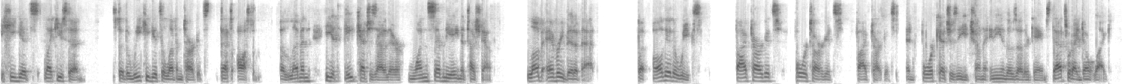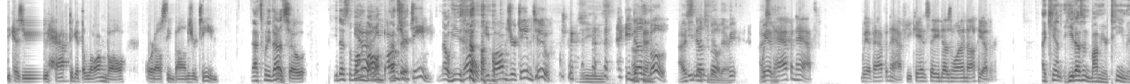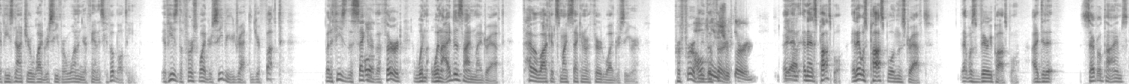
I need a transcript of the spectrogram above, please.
he gets, like you said, so the week he gets 11 targets. That's awesome. 11, he gets eight catches out of there, 178 and a touchdown. Love every bit of that. But all the other weeks, five targets, four targets, five targets, and four catches each on any of those other games. That's what I don't like because you, have to get the long ball or else he bombs your team. That's what he And does. so he does the long yeah, ball. he bombs That's your it. team. No, he No, he bombs your team too. Jeez. he does Okay. both. I he see does what you both. did there. We, we have half and half. We have half and half. You can't say he doesn't want and not the other. I can't. He doesn't bomb your team if he's not your wide receiver one on your fantasy football team. If he's the first wide receiver you drafted, you're fucked. But if he's the second or Oh. the third, when when I designed my draft, Tyler Lockett's my second or third wide receiver, preferably Hopefully, the he's your third. third. Yeah. And, and that's possible. And it was possible in this draft. That was very possible. I did it several times.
